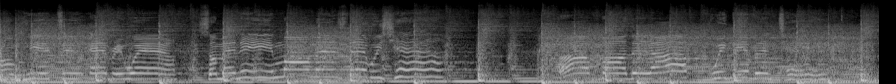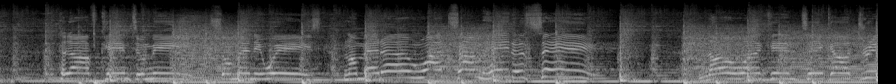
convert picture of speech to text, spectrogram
I'm so many moments that we share about the love we give and take. Love came to me so many ways, no matter what some haters say. No one can take our dreams.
